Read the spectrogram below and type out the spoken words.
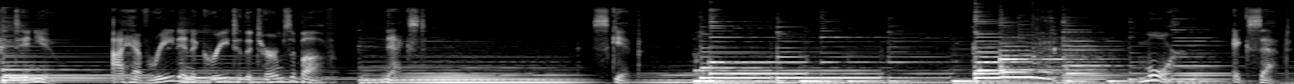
Continue. I have read and agree to the terms above. Next. Skip. Accept.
